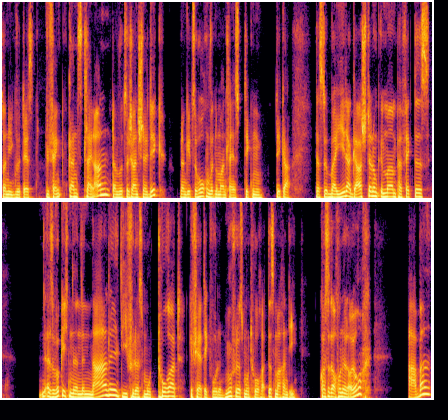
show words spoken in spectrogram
sondern die wird erst, die fängt ganz klein an, dann wird sie ganz schnell dick, und dann geht sie hoch und wird nochmal ein kleines dicken, dicker dass du bei jeder Gasstellung immer ein perfektes Also wirklich eine, eine, Nadel, die für das Motorrad gefertigt wurde. Nur für das Motorrad. Das machen die. Kostet auch 100 Euro. Aber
